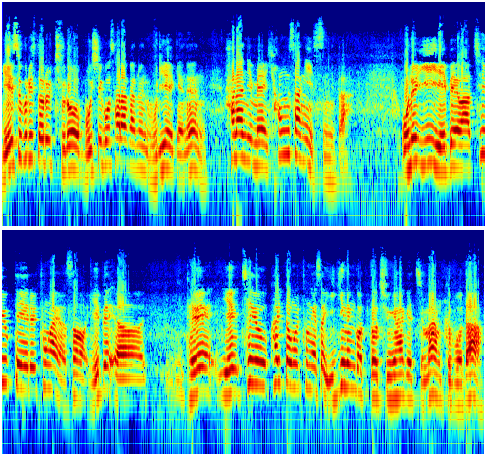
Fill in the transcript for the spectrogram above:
예수 그리스도를 주로 모시고 살아가는 우리에게는 하나님의 형상이 있습니다. 오늘 이 예배와 체육대회를 통하여서 예배, 어, 대회, 예, 체육 활동을 통해서 이기는 것도 중요하겠지만 그보다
